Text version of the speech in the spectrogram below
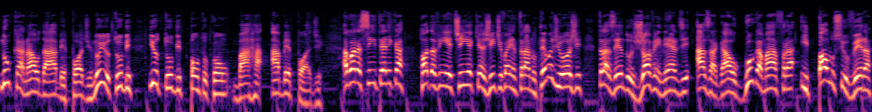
no canal da ABPod no YouTube, youtube.com/abpod. Agora sim, Técnica, roda a vinhetinha que a gente vai entrar no tema de hoje, trazendo Jovem Nerd, Azagal, Guga Mafra e Paulo Silveira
